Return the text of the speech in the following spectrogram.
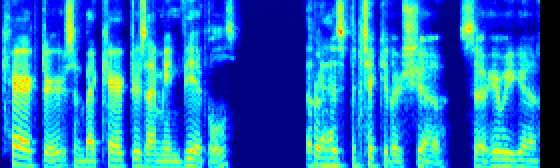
characters, and by characters I mean vehicles from this particular show. So here we go.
